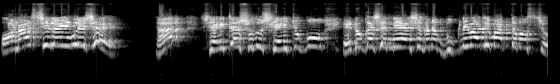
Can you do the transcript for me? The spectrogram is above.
অনার্স ছিল ইংলিশে হ্যাঁ? সেইটা শুধু সেইটুকু এডুকেশন নিয়ে সেখানে বুকনিবাজি মারতে বসছো।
